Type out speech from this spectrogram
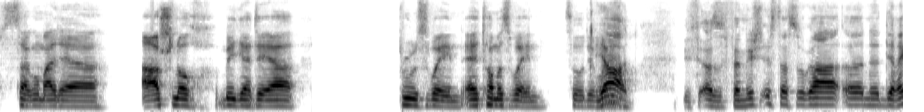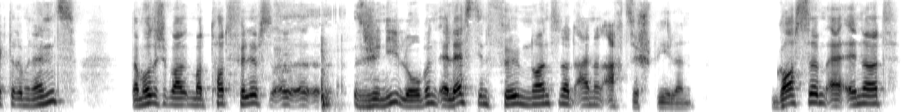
sagen wir mal, der Arschloch-Milliardär Bruce Wayne, äh, Thomas Wayne. So, ja, also für mich ist das sogar äh, eine direkte Reminenz da muss ich mal, mal Todd Phillips äh, äh Genie loben. Er lässt den Film 1981 spielen. Gotham erinnert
